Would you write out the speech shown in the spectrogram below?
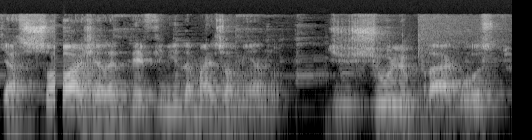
que a soja ela é definida mais ou menos de julho para agosto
